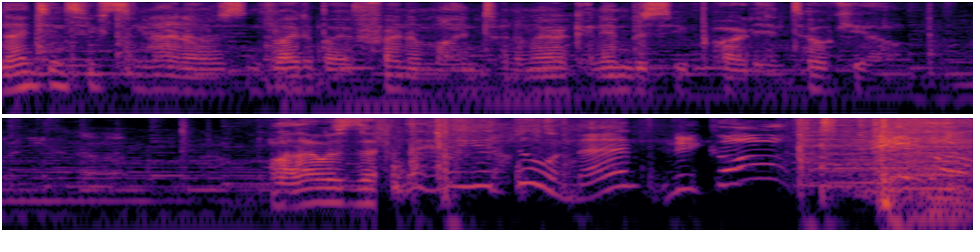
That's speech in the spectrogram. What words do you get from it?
1969, I was invited by a friend of mine to an American embassy party in Tokyo. While I was there. What the hell are you doing, man? Nico! Nico!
